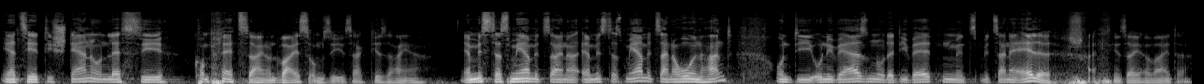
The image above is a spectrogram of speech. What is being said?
Er zählt die Sterne und lässt sie komplett sein und weiß um sie, sagt Jesaja. Er misst das Meer mit seiner, er misst das Meer mit seiner hohlen Hand und die Universen oder die Welten mit, mit seiner Elle, schreibt Jesaja weiter.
